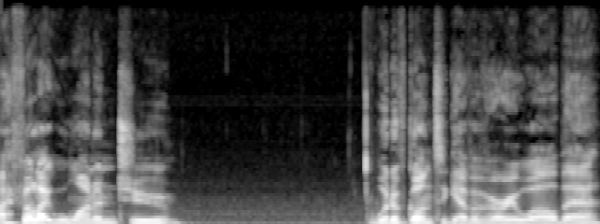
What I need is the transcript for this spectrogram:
I feel like one and two would have gone together very well there.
